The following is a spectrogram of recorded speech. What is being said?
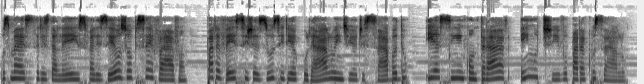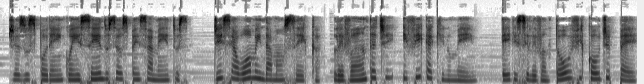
Os mestres da lei e os fariseus observavam para ver se Jesus iria curá-lo em dia de sábado e assim encontrar em motivo para acusá-lo. Jesus, porém, conhecendo seus pensamentos, disse ao homem da mão seca: Levanta-te e fica aqui no meio. Ele se levantou e ficou de pé.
